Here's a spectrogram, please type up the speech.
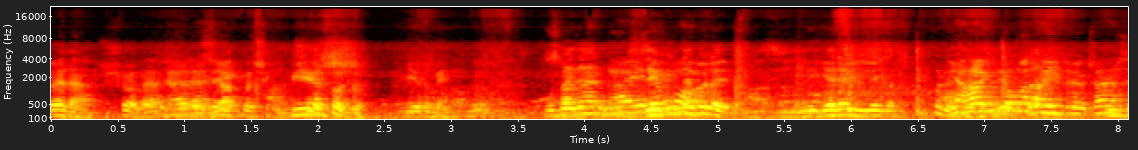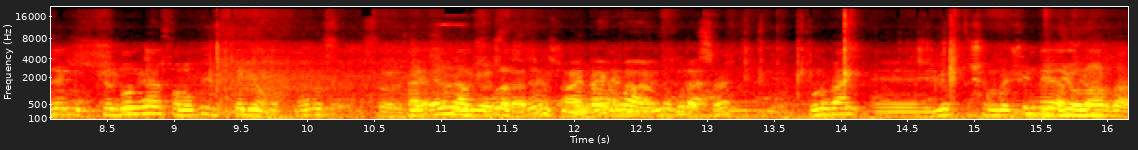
beden şöyle yaklaşık 1 Şey soruyor. 20. Bu beden zeminde böyle yere yere. Ya hangi numarayı indiriyor sen? Üzerini kırdığından sonra bu yükseliyor mu? Onu Ha, en Bunu burası değil mi? Aynen en önemli burası. Bunu ben e, yurt dışındaki videolarda.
